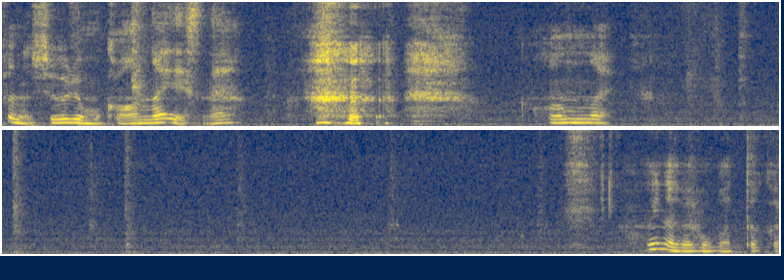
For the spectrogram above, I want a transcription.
プの使用量も変わんないですね。変わんない。髪長い方があったか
